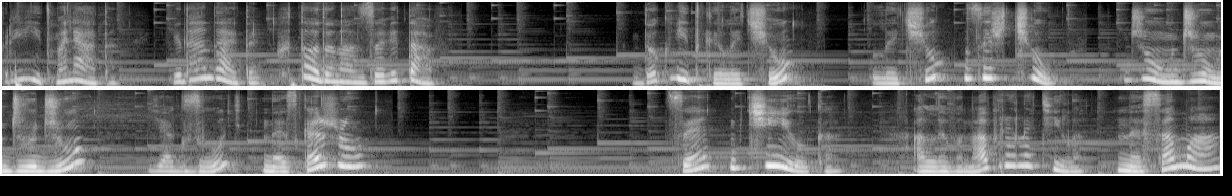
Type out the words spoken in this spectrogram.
Привіт, малята! Відгадайте, хто до нас завітав? До квітки лечу, лечу зищу. Джум джум джу-джу, як звуть, не скажу. Це бджілка, але вона прилетіла не сама.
